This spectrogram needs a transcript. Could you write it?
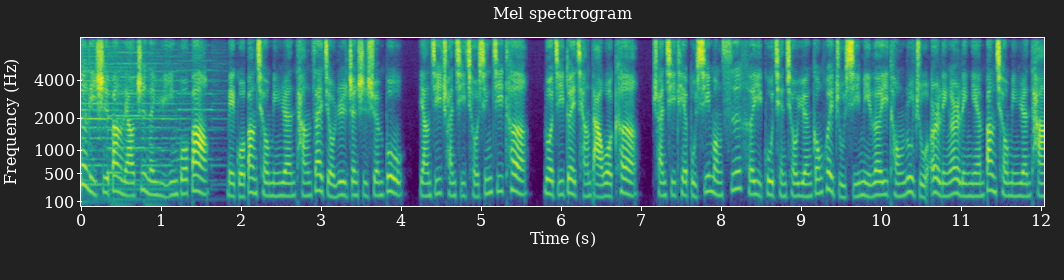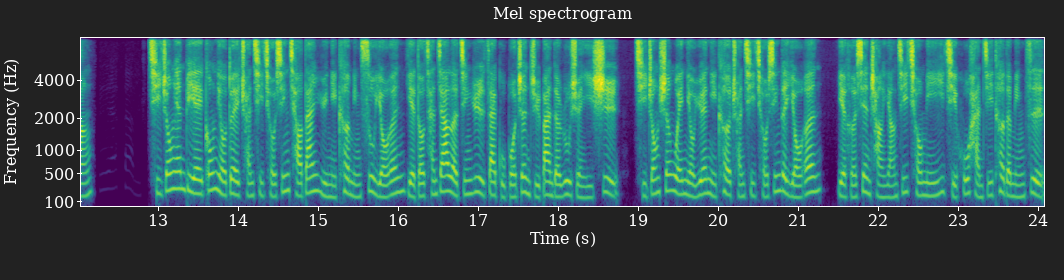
这里是棒聊智能语音播报。美国棒球名人堂在九日正式宣布，洋基传奇球星基特、洛基队强打沃克、传奇铁捕西蒙斯和已故前球员工会主席米勒一同入主二零二零年棒球名人堂。其中，NBA 公牛队传奇球星乔丹与尼克名宿尤恩也都参加了今日在古柏镇举办的入选仪式。其中，身为纽约尼克传奇球星的尤恩，也和现场洋基球迷一起呼喊基特的名字。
